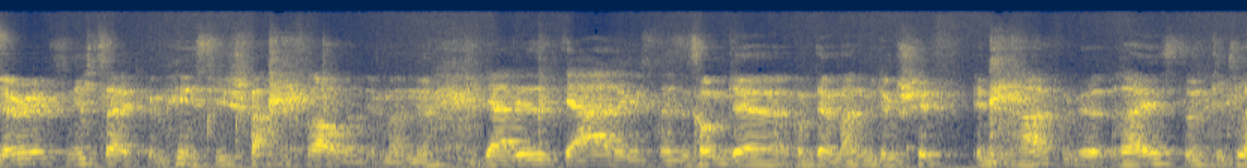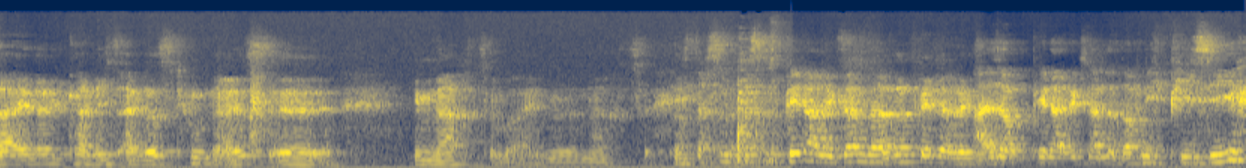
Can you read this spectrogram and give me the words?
Lyrics nicht zeitgemäß, die schwachen Frauen immer, ne? ja, wir sind, ja, das ist Kommt der, kommt der Mann mit dem Schiff in den Hafen gereist und die Kleine kann nichts anderes tun, als äh, ihm nachzuweinen oder nachzuhelfen. das, ist, das ist Peter Alexander. Also Peter Alexander. Also Peter Alexander doch nicht PC,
